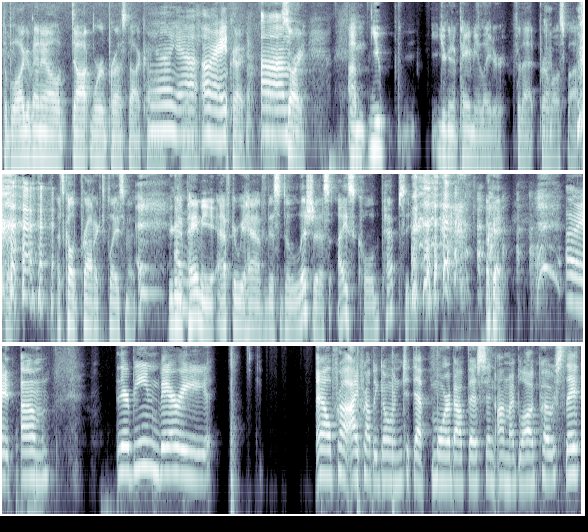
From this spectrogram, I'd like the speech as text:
The blog of NL.wordpress.com. yeah, yeah. All right. Okay. Um, Sorry. Um, you you're gonna pay me later for that promo spot. That's called product placement. You're gonna pay me after we have this delicious ice cold Pepsi. okay. All right. Um, they're being very. I'll pro- I probably go into depth more about this in on my blog post. They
